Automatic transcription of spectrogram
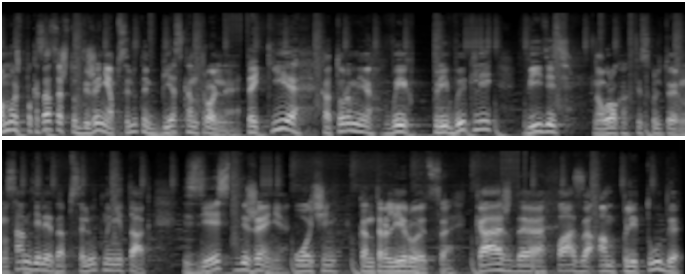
Вам может показаться, что движения абсолютно бесконтрольные. Такие, которыми вы их привыкли видеть на уроках физкультуры. На самом деле это абсолютно не так. Здесь движение очень контролируется. Каждая фаза амплитуды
